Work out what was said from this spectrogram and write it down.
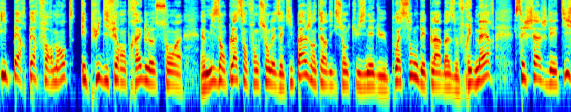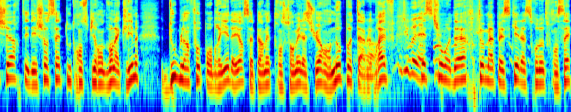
hyper performante et puis différentes règles sont euh, mises en place en fonction des équipages. Interdiction de cuisiner du poisson ou des plats à base de fruits de mer, séchage des t-shirts et des chaussettes tout transpirant devant la clim. Double info pour briller. D'ailleurs, ça permet de transformer la sueur en eau potable. Bref, Du bonheur. question odeur. Thomas Pesquet, l'astronaute français,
